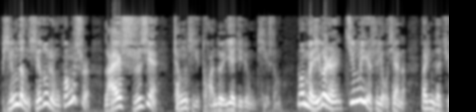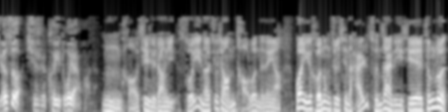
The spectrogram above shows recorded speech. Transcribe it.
平等协作这种方式来实现整体团队业绩这种提升。那么每一个人精力是有限的，但是你的角色其实可以多元化的。嗯，好，谢谢张毅。所以呢，就像我们讨论的那样，关于合弄制，现在还是存在着一些争论。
